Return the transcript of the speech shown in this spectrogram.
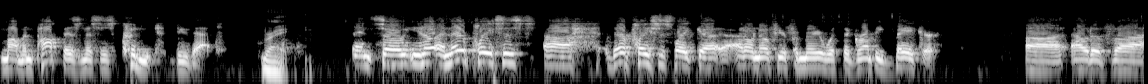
mom and pop businesses couldn't do that. Right. And so, you know, and there are places, uh, there are places like, uh, I don't know if you're familiar with the Grumpy Baker uh, out of uh,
